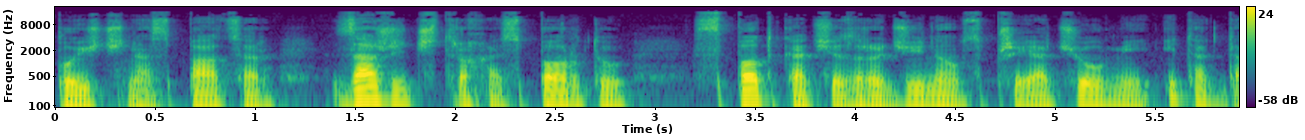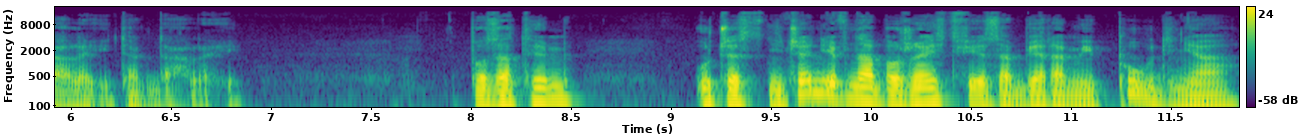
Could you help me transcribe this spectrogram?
pójść na spacer, zażyć trochę sportu, spotkać się z rodziną, z przyjaciółmi itd. itd. Poza tym, uczestniczenie w nabożeństwie zabiera mi pół dnia,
